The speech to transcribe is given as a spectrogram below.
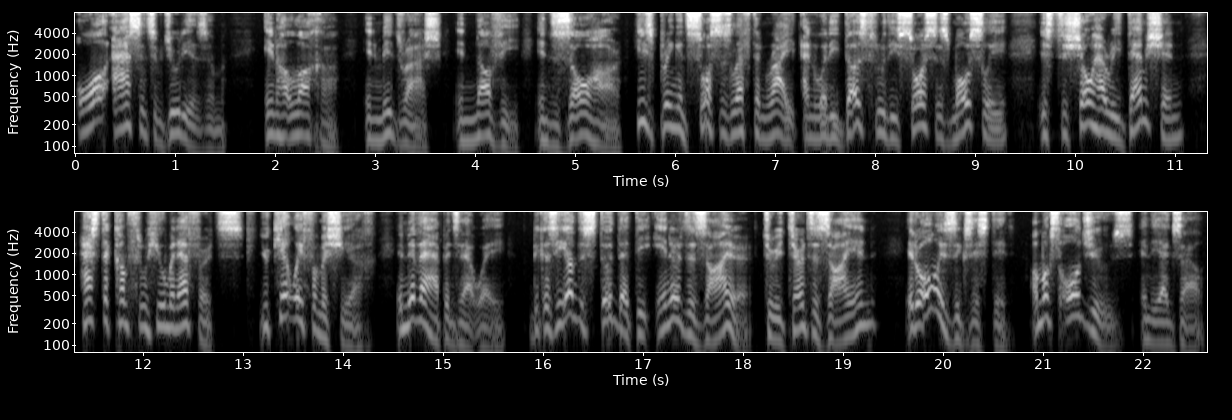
all assets of Judaism, in halacha, in Midrash, in Navi, in Zohar. He's bringing sources left and right. And what he does through these sources mostly is to show how redemption has to come through human efforts. You can't wait for Mashiach. It never happens that way because he understood that the inner desire to return to Zion, it always existed amongst all Jews in the exile.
